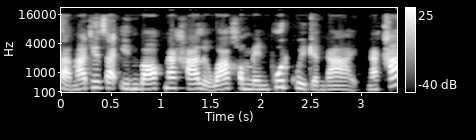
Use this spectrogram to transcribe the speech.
สามารถที่จะอินบ็อกซ์นะคะ หรือว่าคอมเมนต์พูดคุยกันได้นะคะ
